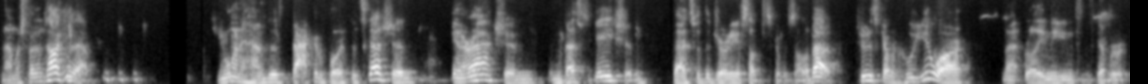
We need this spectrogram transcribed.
Not much fun to talk to them. you want to have this back and forth discussion, interaction, investigation. That's what the journey of self discovery is all about. To discover who you are, not really needing to discover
